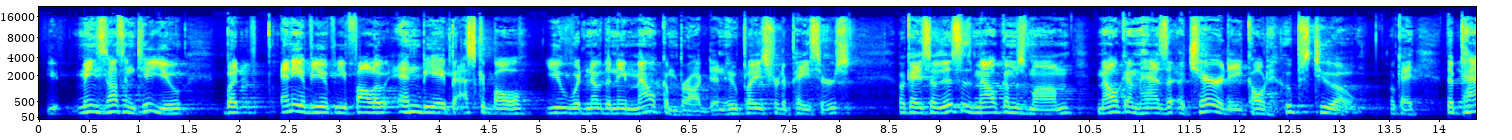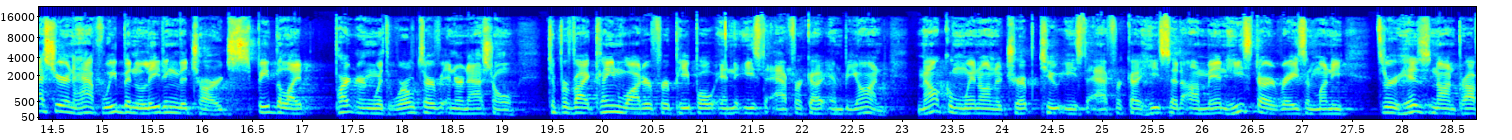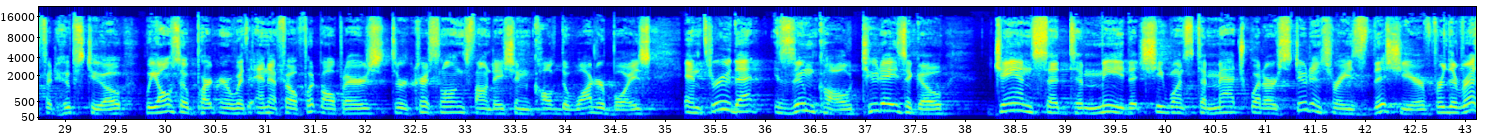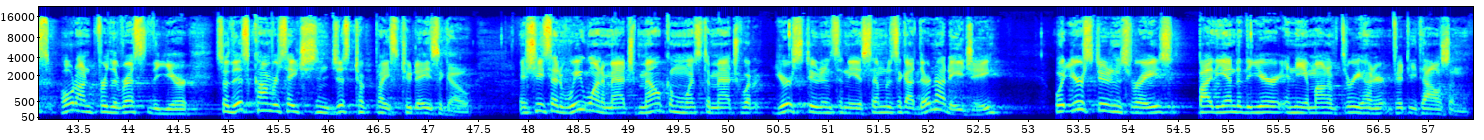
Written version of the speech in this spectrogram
It means nothing to you, but any of you, if you follow NBA basketball, you would know the name Malcolm Brogdon, who plays for the Pacers. Okay, so this is Malcolm's mom. Malcolm has a charity called Hoops 2O. Okay, the past year and a half, we've been leading the charge, Speed the Light, partnering with World Serve International to provide clean water for people in East Africa and beyond. Malcolm went on a trip to East Africa. He said, Amen. He started raising money through his nonprofit Hoops2O. We also partner with NFL football players through Chris Long's foundation called the Water Boys. And through that Zoom call two days ago, Jan said to me that she wants to match what our students raised this year for the rest, hold on, for the rest of the year. So this conversation just took place two days ago. And she said, We want to match. Malcolm wants to match what your students in the Assemblies of God, they're not AG, what your students raise by the end of the year in the amount of 350,000.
